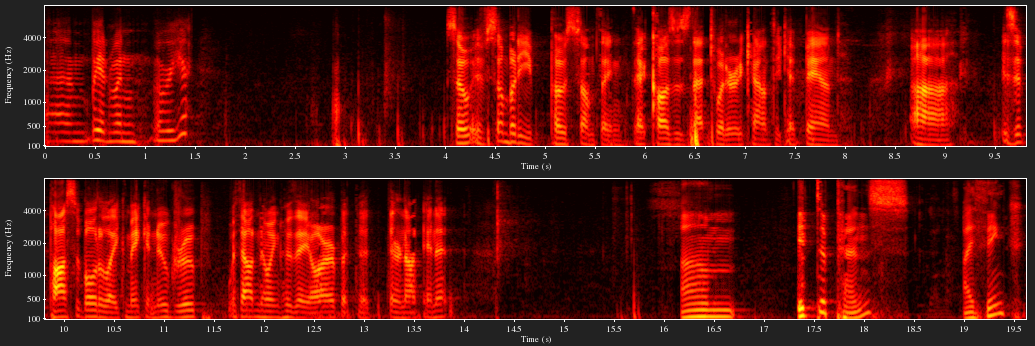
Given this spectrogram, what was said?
Um, we had one over here. So if somebody posts something that causes that Twitter account to get banned, uh, is it possible to like make a new group without knowing who they are, but that they're not in it? Um, it depends. I think,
